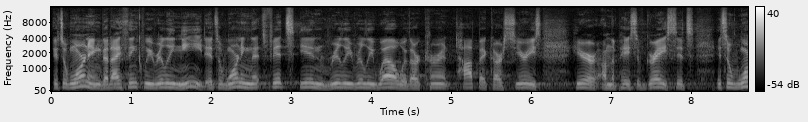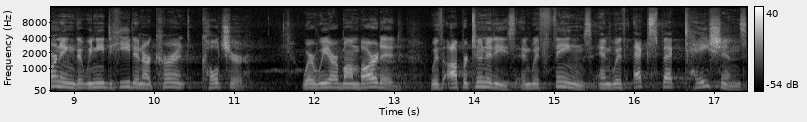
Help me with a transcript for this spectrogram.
it's a warning that I think we really need. It's a warning that fits in really, really well with our current topic, our series here on the Pace of Grace. It's, it's a warning that we need to heed in our current culture where we are bombarded with opportunities and with things and with expectations.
